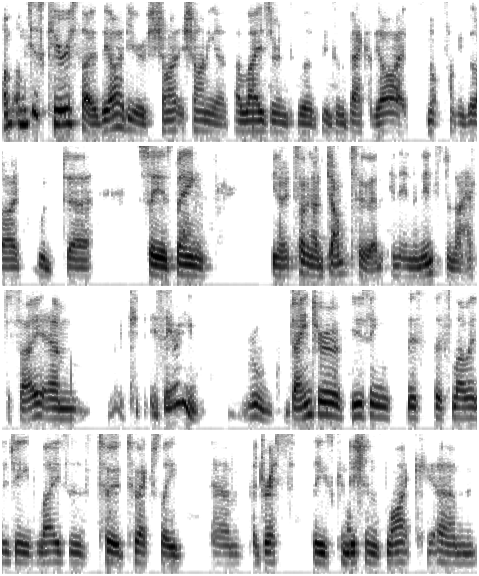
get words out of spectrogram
I'm, I'm just curious though, the idea of shi shining a, a, laser into the into the back of the eye, it's not something that I would uh, see as being, you know, something I'd jump to in, in an instant. I have to say, um, is there any real danger of using this this low energy lasers to to actually um, address these conditions like um,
